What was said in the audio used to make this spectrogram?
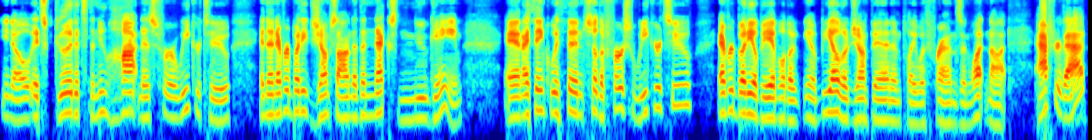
you know, it's good, it's the new hotness for a week or two, and then everybody jumps on to the next new game. And I think within so the first week or two, everybody will be able to you know be able to jump in and play with friends and whatnot. After that,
